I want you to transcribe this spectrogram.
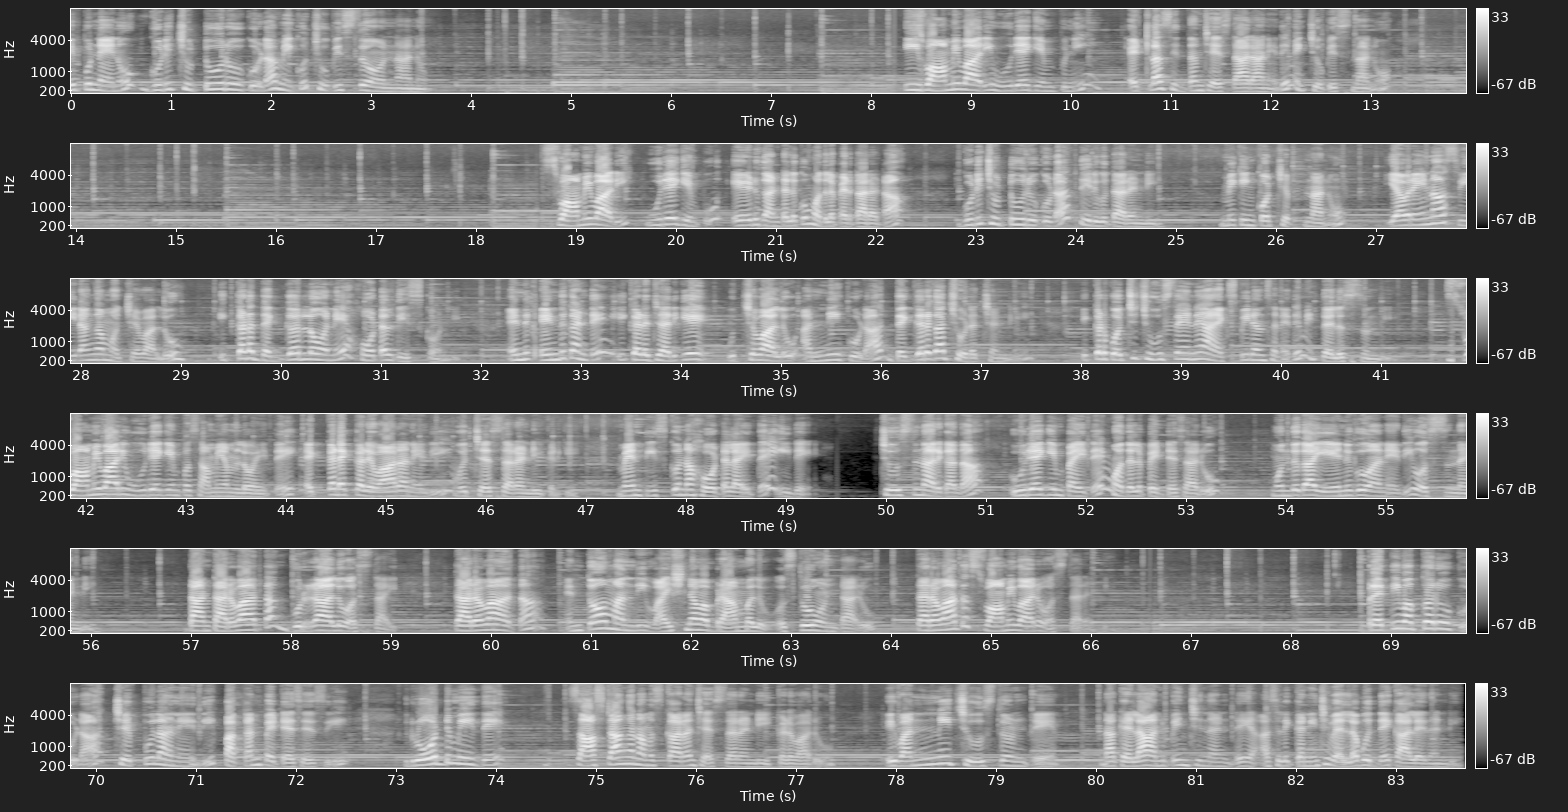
ఇప్పుడు నేను గుడి చుట్టూరు కూడా మీకు చూపిస్తూ ఉన్నాను. ఈ స్వామివారి ఊరేగింపుని ఎట్లా సిద్ధం చేస్తారా అనేది మీకు చూపిస్తున్నాను. స్వామివారి ఊరేగింపు ఏడు గంటలకు మొదలు పెడతారట. గుడి చుట్టూరు కూడా తిరుగుతారండి. మీకు ఇంకోటి చెప్తున్నాను. ఎవరైనా శ్రీరంగం వచ్చేవాళ్ళు ఇక్కడ దగ్గరలోనే హోటల్ తీసుకోండి. ఎందుకు ఎందుకంటే ఇక్కడ జరిగే ఉత్సవాలు అన్నీ కూడా దగ్గరగా చూడొచ్చండి. ఇక్కడికి వచ్చి చూస్తేనే ఆ ఎక్స్పీరియన్స్ అనేది మీకు తెలుస్తుంది. స్వామివారి ఊరేగింపు సమయంలో అయితే ఎక్కడెక్కడి వారు అనేది వచ్చేస్తారండి ఇక్కడికి. మేము తీసుకున్న హోటల్ అయితే ఇదే. చూస్తున్నారు కదా ఊరేగింపు అయితే మొదలు పెట్టేశారు. ముందుగా ఏనుగు అనేది వస్తుందండి. దాని తర్వాత గుర్రాలు వస్తాయి. తర్వాత ఎంతోమంది వైష్ణవ బ్రాహ్మలు వస్తూ ఉంటారు. తర్వాత స్వామివారు వస్తారండి. ప్రతి ఒక్కరూ కూడా చెప్పులు అనేది పక్కన పెట్టేసేసి రోడ్డు మీదే సాష్టాంగ నమస్కారం చేస్తారండి ఇక్కడ వారు. ఇవన్నీ చూస్తుంటే నాకు ఎలా అనిపించిందంటే అసలు ఇక్కడి నుంచి వెళ్ళబుద్దే కాలేదండి.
